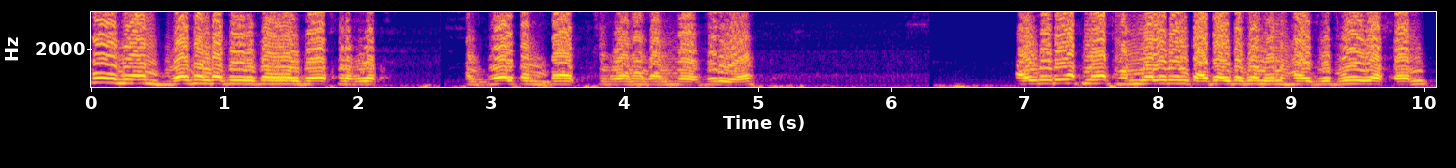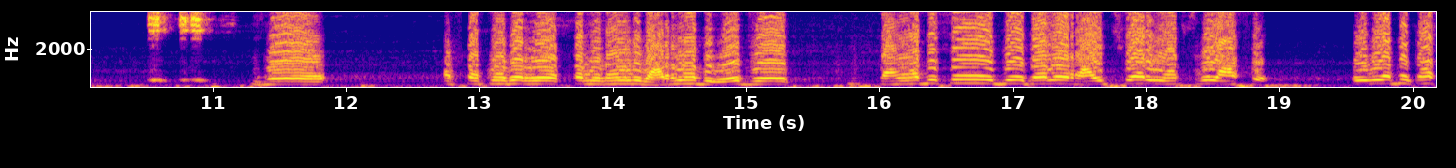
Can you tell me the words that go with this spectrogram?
Hey everyone, welcome back to the channel. Jayas Prabhulok, and welcome back to another new video. Already আপনার থাম্বনেল এবং টাইটেল থেকে মনে হয় বুঝেই গেছেন যে আজকে আপনাদের একটা মোটামুটি ধারণা দিব যে বাংলাদেশে যে ধরনের রাইড শেয়ারিং অ্যাপসগুলো আছে ওইগুলোতে কাজ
